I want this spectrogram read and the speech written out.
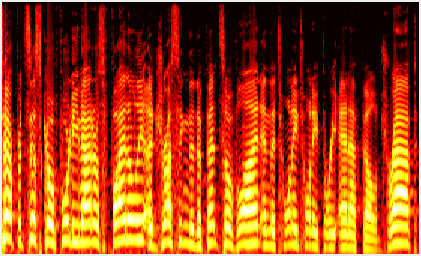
San Francisco 49ers finally addressing the defensive line in the 2023 NFL Draft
